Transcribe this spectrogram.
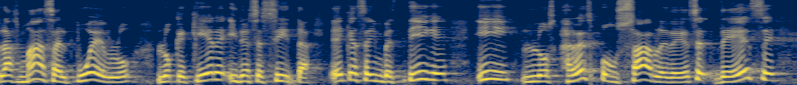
Las masas, el pueblo, lo que quiere y necesita es que se investigue y los responsables de ese, de ese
